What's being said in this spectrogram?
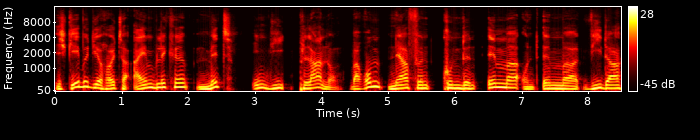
Ich gebe dir heute Einblicke mit in die Planung. Warum nerven Kunden immer und immer wieder,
